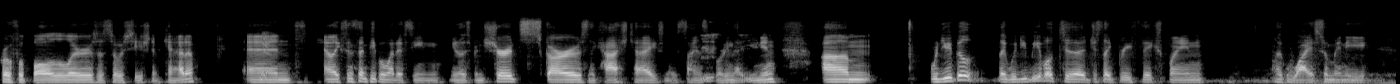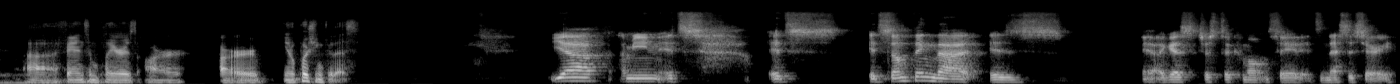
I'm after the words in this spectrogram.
Pro Footballers Association of Canada. And yeah. and like since then, people might have seen, you know, there's been shirts, scarves, like hashtags, and like signs mm-hmm. supporting that union. Um, would you be able, like, would you be able to just like briefly explain, like, why so many uh, fans and players are are you know pushing for this? Yeah, I mean, it's it's it's something that is, yeah, I guess, just to come out and say it, it's necessary.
